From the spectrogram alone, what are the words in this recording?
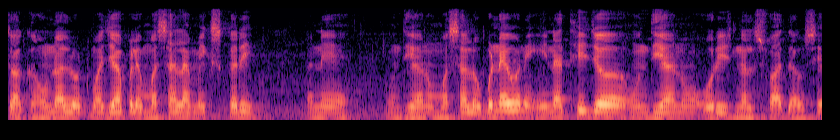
તો આ ઘઉંના લોટમાં જે આપણે મસાલા મિક્સ કરી અને ઊંધિયાનો મસાલો બનાવ્યો ને, એનાથી જ ઊંધિયાનો ઓરિજિનલ સ્વાદ આવશે.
